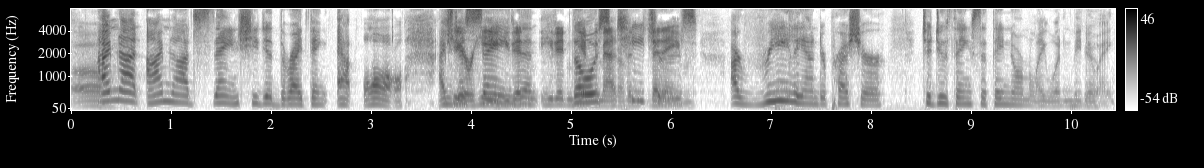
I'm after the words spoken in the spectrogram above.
oh. I'm not I'm not saying she did the right thing at all. I'm She just he, he saying didn't- that he didn't give the those mess- the- the teachers are really under pressure to do things that they normally wouldn't be doing.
